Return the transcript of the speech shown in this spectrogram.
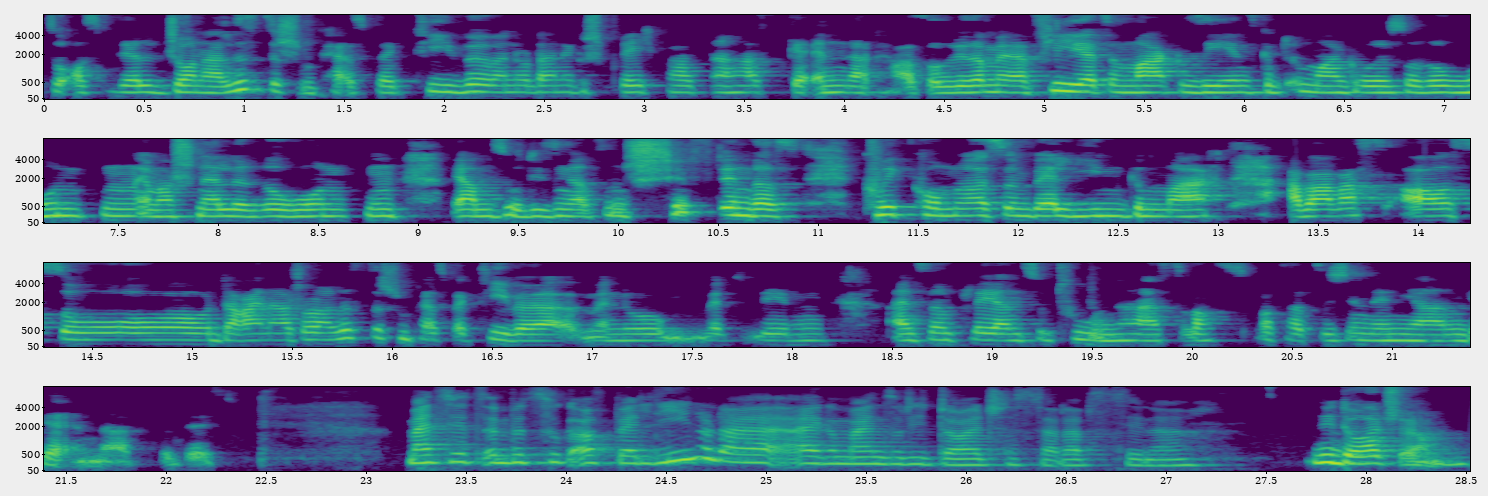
so aus der journalistischen Perspektive, wenn du deine Gesprächspartner hast, geändert hast? Also wir haben ja viel jetzt im Markt gesehen, es gibt immer größere Runden, immer schnellere Runden. Wir haben so diesen ganzen Shift in das Quick Commerce in Berlin gemacht. Aber was aus so deiner journalistischen Perspektive, wenn du mit den einzelnen Playern zu tun hast, was, was hat sich in den Jahren geändert für dich? Meinst du jetzt in Bezug auf Berlin oder allgemein so die deutsche Startup-Szene? Die deutsche.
